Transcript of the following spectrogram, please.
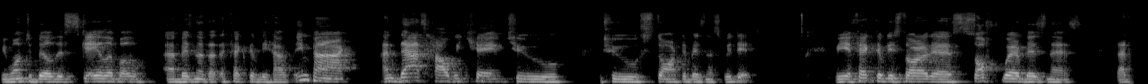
We want to build a scalable uh, business that effectively has impact. And that's how we came to, to start the business we did. We effectively started a software business that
